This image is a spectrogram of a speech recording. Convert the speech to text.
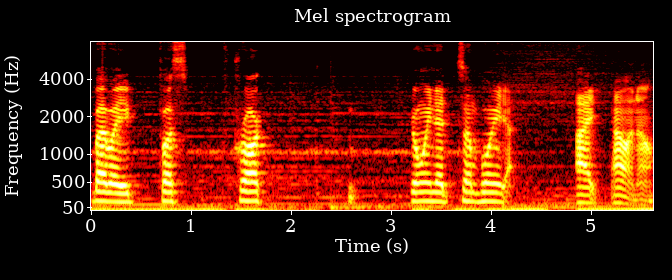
by the way, Fuss Croc going at some point. I, I don't know.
